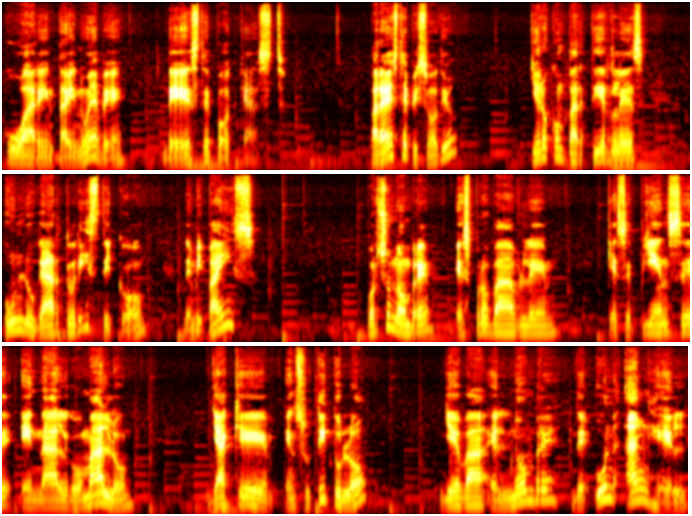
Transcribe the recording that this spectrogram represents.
49 de este podcast. Para este episodio, quiero compartirles un lugar turístico de mi país. Por su nombre, es probable que se piense en algo malo, ya que en su título lleva el nombre de un ángel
